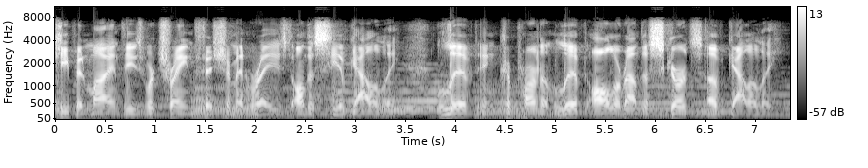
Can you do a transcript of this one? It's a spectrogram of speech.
Keep in mind, these were trained fishermen raised on the Sea of Galilee, lived in Capernaum, lived all around the skirts of Galilee.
